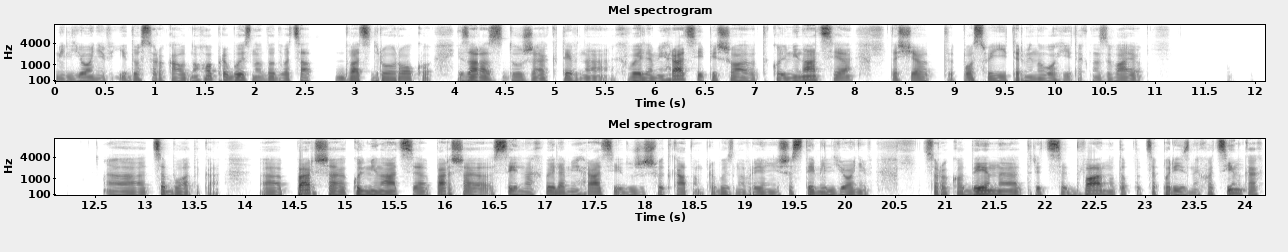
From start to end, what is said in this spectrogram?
мільйонів і до 41 приблизно до 20, 22 року. І зараз дуже активна хвиля міграції пішла, от кульмінація, те, що от по своїй термінології так називаю. Е, Це була така е, перша кульмінація, перша сильна хвиля міграції, дуже швидка, там приблизно в районі 6 мільйонів 41, е, 32. Ну тобто це по різних оцінках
